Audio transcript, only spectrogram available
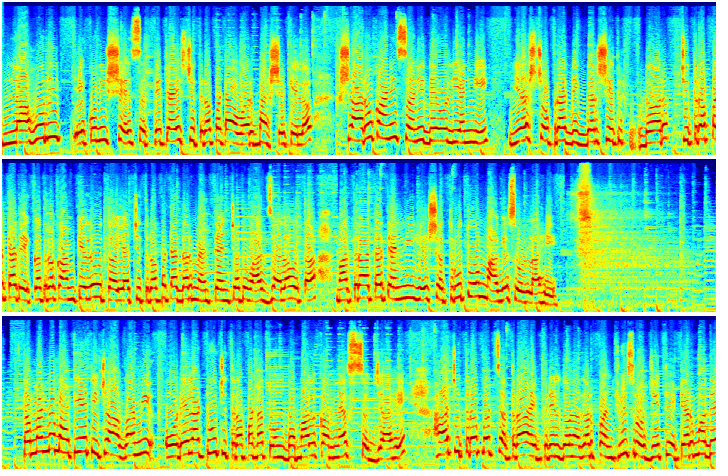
लाहोरी एकोणीसशे सत्तेचाळीस चित्रपटावर भाष्य केलं. शाहरुख आणि सनी देओल यांनी यश चोप्रा दिग्दर्शित दर चित्रपटात एकत्र काम केलं होतं. या चित्रपटादरम्यान त्यांच्यात वाद झाला होता. मात्र आता त्यांनी हे शत्रुत्व मागे सोडलं आहे. तमन्ना भाटिया तिच्या आगामी ओडेला टू चित्रपटातून धमाल करण्यास सज्ज आहे. हा चित्रपट सतरा एप्रिल दोन हजार पंचवीस रोजी थिएटरमध्ये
